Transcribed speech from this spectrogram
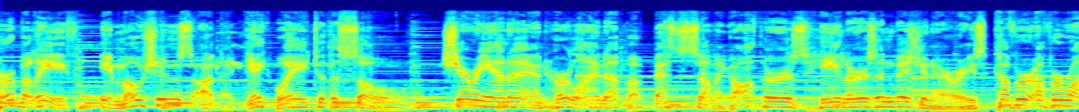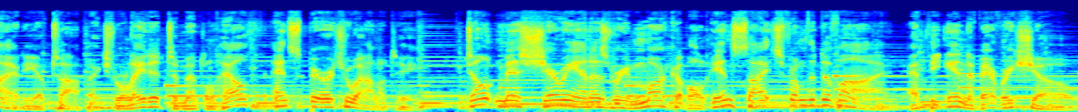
Her belief emotions are the gateway to the soul. Sherianna and her lineup of best selling authors, healers, and visionaries cover a variety of topics related to mental health and spirituality. Don't miss Sherianna's remarkable insights from the divine at the end of every show.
